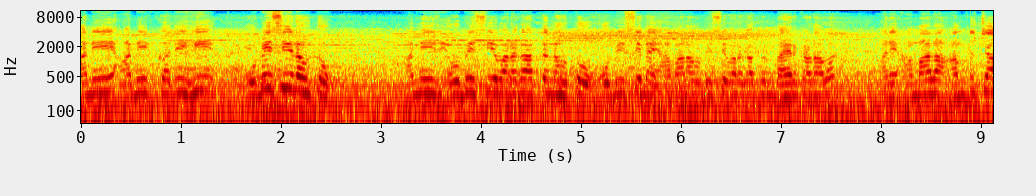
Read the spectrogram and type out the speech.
आणि आम्ही कधीही ओबीसी नव्हतो. आम्ही ओबीसी वर्गात नव्हतो. ओबीसी नाही आम्हाला ओबीसी वर्गातून बाहेर काढावं आणि आम्हाला आमच्या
